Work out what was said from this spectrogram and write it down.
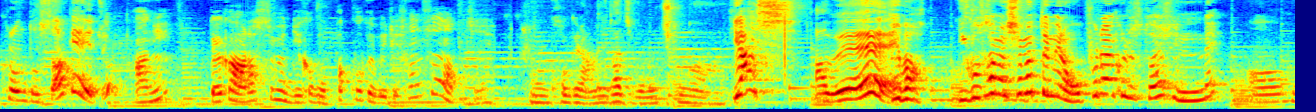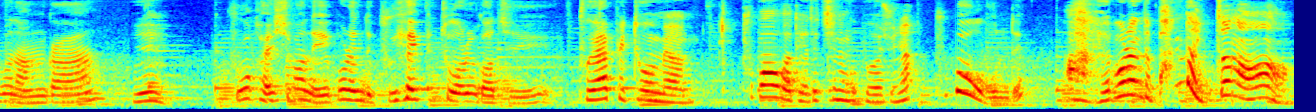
그럼 더 싸게 해줘? 아니 내가 알았으면 네가 못 바꾸게 미리 선수쳐놨지. 그럼 거길 안 가지 멍청아. 야 씨! 아 왜? 대박! 이거 사면 심으뜸이랑 오프라인 클래스도 할 수 있는데? 어 그건 안 가. 왜? 그거 갈 시간에 에버랜드 VIP 투어를 가지. VIP 투어면 푸바오가 3대 치는 거 보여주냐? 푸바오가 뭔데? 아 에버랜드 판다 있잖아.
